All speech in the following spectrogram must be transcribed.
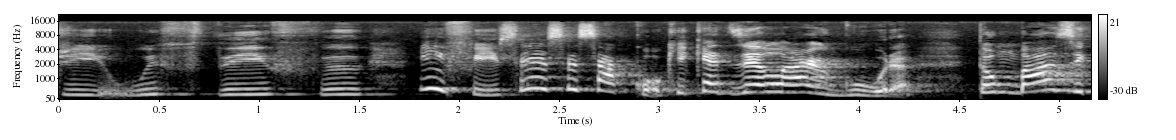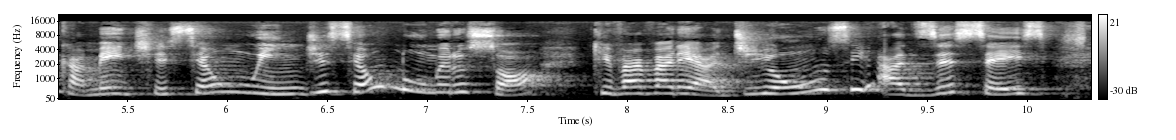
the, with the, enfim, você, sacou, o que quer dizer largura. Então, basicamente, esse é um índice, é um número só, que vai variar de 11 a 16,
